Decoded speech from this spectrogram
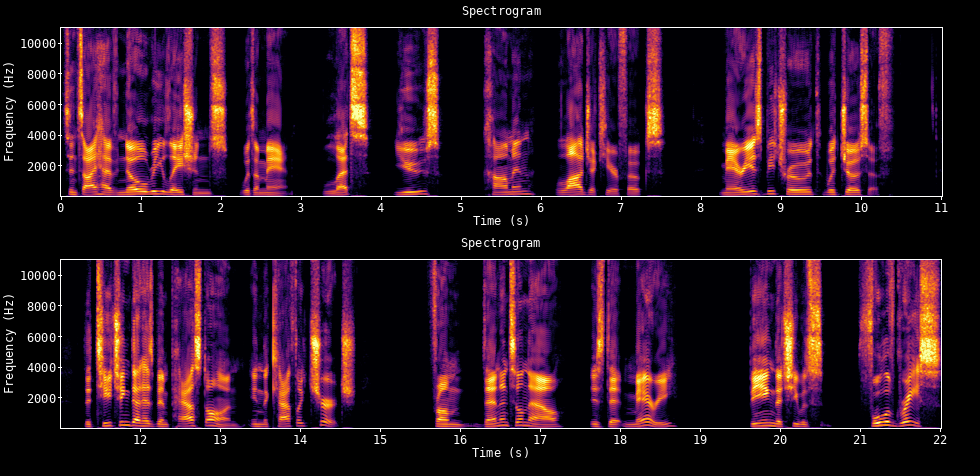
since I have no relations with a man? Let's use common logic here, folks. Mary is betrothed with Joseph. The teaching that has been passed on in the Catholic Church from then until now is that Mary, being that she was full of grace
